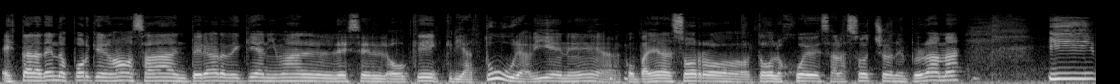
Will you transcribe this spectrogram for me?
Estar atentos porque nos vamos a enterar de qué animal es el o qué criatura viene a acompañar al zorro todos los jueves a las 8 en el programa. Y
